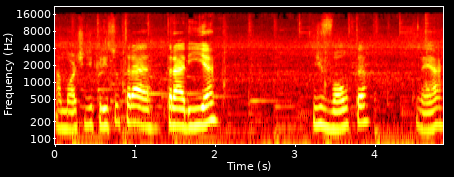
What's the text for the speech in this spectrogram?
a morte de Cristo tra- traria de volta né,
